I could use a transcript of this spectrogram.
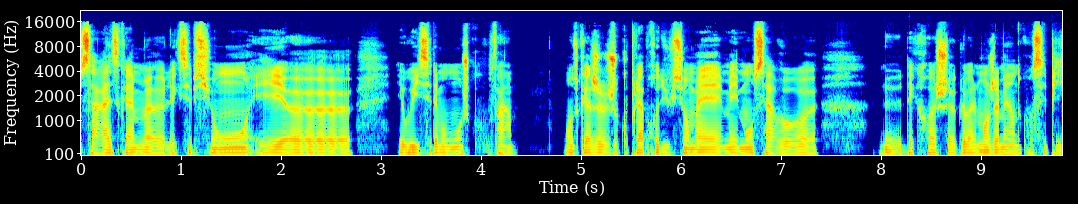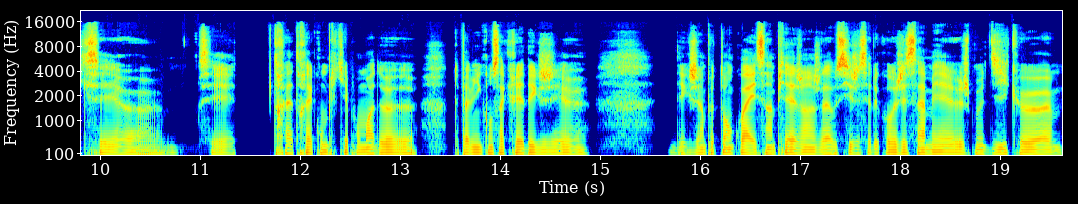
ça reste quand même l'exception et, et oui c'est des moments où je enfin en tout cas je, coupe la production mais mais mon cerveau ne décroche globalement jamais un de course épique c'est c'est très très compliqué pour moi de de pas m'y consacrer dès que j'ai euh, dès que j'ai un peu de temps quoi et c'est un piège hein. là aussi j'essaie de corriger ça mais je me dis que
